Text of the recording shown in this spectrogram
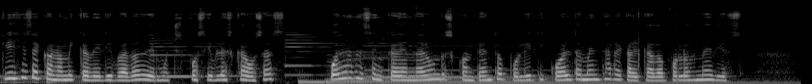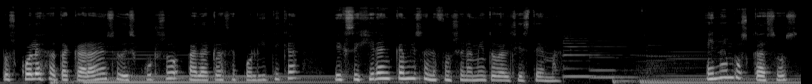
crisis económica derivada de muchas posibles causas puede desencadenar un descontento político altamente recalcado por los medios, los cuales atacarán en su discurso a la clase política y exigirán cambios en el funcionamiento del sistema. En ambos casos,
